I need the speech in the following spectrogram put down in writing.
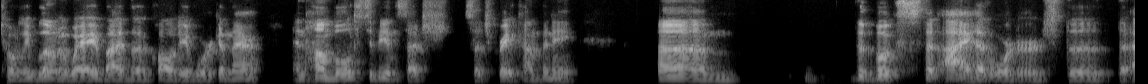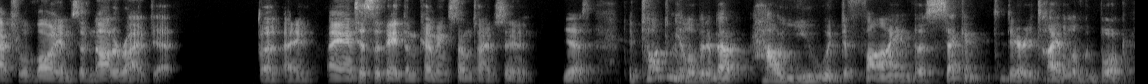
totally blown away by the quality of work in there, and humbled to be in such such great company. Um, the books that I have ordered, the the actual volumes, have not arrived yet, but I I anticipate them coming sometime soon. Yes. Talk to me a little bit about how you would define the secondary title of the book,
